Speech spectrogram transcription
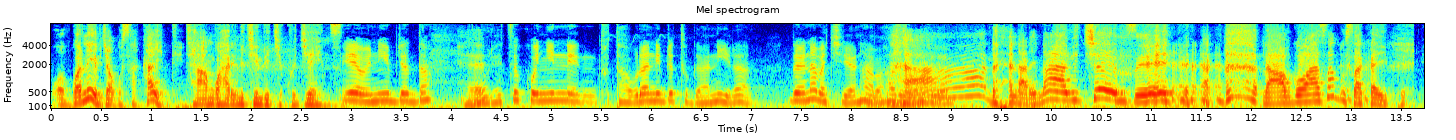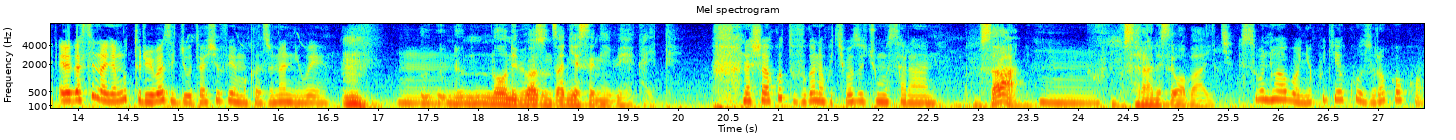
Ubwo ni ibyo gusa kayite cyangwa hari n'ikindi kikugenza? Yewe ni byo da. Eh? uretse ko nyine tutabura n'ibyo tuganira dore n'abakiriya ntabahari Ah, nari nabicenze. Ntabwo waza gusa kayite. Erega sinajya ngutura ibibazo igihe utashye uvuye mu kazi unaniwe. Mm. Mm. None ibibazo nzaniye se ni ibihe kayite? Nashaka ko tuvugana ku kibazo cy'umusarani. Umusarani? Mm. umusarani se wabaye iki? Ese ubu ntiwabonye ko ugiye kuzura koko?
